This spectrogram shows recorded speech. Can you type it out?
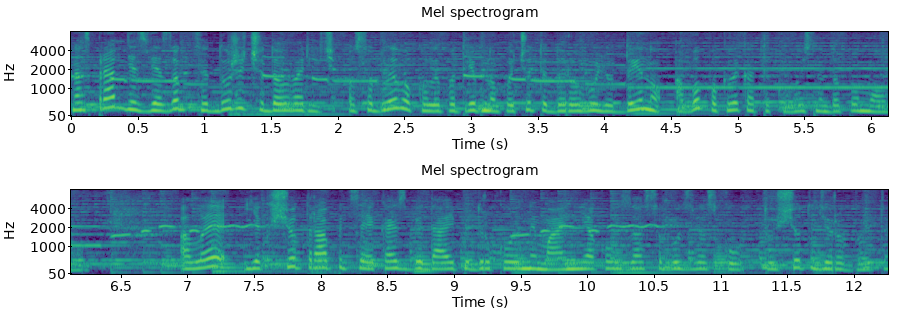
Насправді зв'язок це дуже чудова річ, особливо коли потрібно почути дорогу людину або покликати когось на допомогу. Але якщо трапиться якась біда і під рукою немає ніякого засобу зв'язку, то що тоді робити?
